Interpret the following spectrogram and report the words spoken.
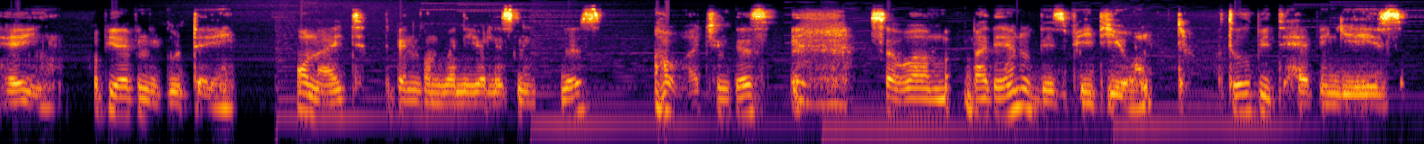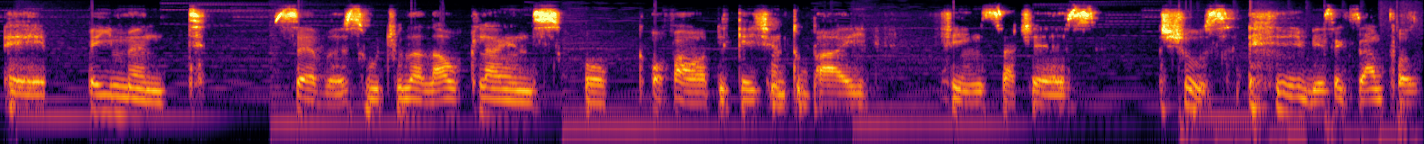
Hey, hope you're having a good day. Or night, depending on when you're listening to this or watching this. So, um, by the end of this video, what we'll be having is a payment service which will allow clients of, of our application to buy things such as shoes in this example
